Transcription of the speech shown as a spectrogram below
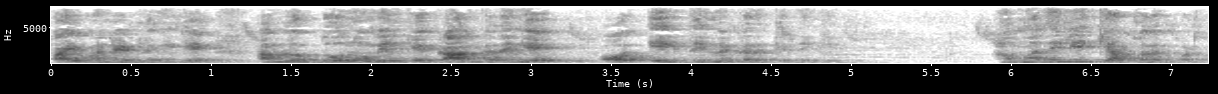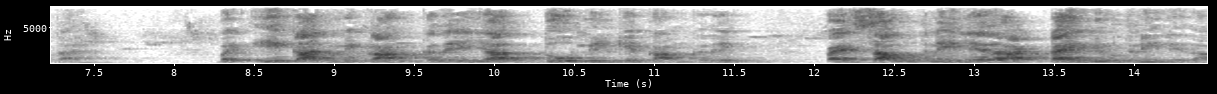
five hundred लगेंगे। हम लोग दोनों मिलके काम करेंगे और एक दिन में करके देंगे। हमारे लिए क्या फ़र्क पड़ता है? भाई, एक आदमी काम करे या दो मिलके काम करे, पैसा उतना ही ले रहा टाइम भी उतना ही ले रहा।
